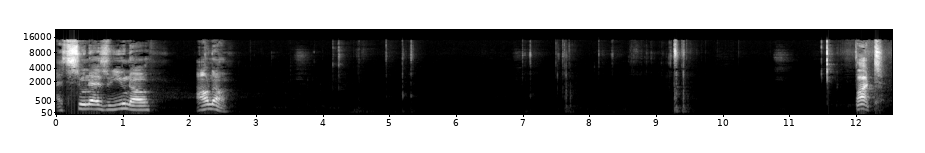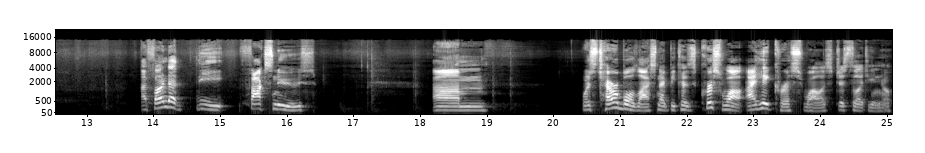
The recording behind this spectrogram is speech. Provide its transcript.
as soon as you know. I'll know. But I find that the Fox News um was terrible last night because Chris Wall. I hate Chris Wallace, just to let you know.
